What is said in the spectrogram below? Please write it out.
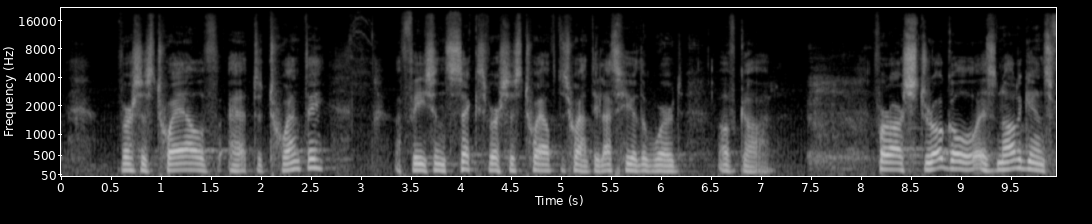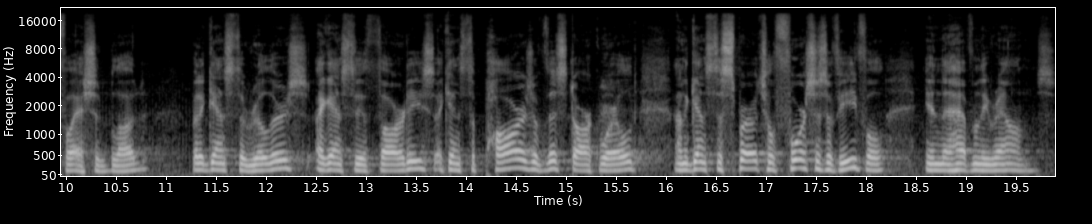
verses 12 uh, to 20. Ephesians 6, verses 12 to 20. Let's hear the word of God. For our struggle is not against flesh and blood, but against the rulers, against the authorities, against the powers of this dark world, and against the spiritual forces of evil in the heavenly realms.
